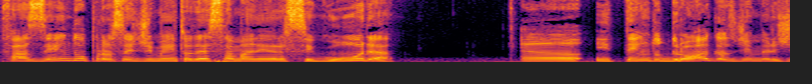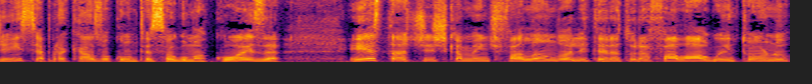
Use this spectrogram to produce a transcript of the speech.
fazendo o procedimento dessa maneira segura, Uh, e tendo drogas de emergência para caso aconteça alguma coisa, estatisticamente falando, a literatura fala algo em torno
